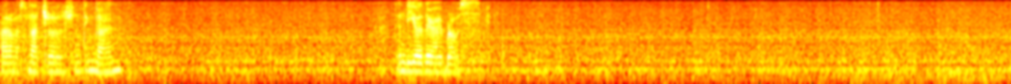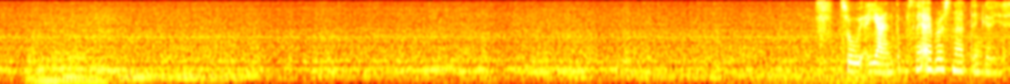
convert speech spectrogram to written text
Mas natural siyang tingnan. And the other. So, ayan. Tapos na eyebrows guys.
